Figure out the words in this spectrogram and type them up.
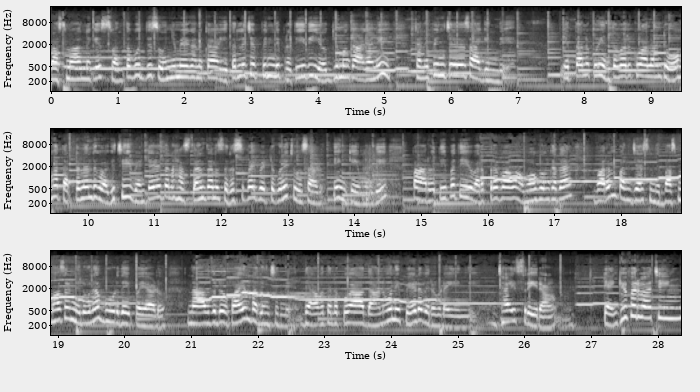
భస్మానికి స్వంత బుద్ధి శూన్యమే గనక ఇతరులు చెప్పింది ప్రతిదీ యోగ్యము కాగానే కనిపించసాగింది. తనకు ఇంతవరకు అలాంటి ఊహ తట్టనందుకు వగిచి వెంటనే తన హస్తాన్ని తన శిరస్సుపై పెట్టుకుని చూశాడు. ఇంకేముంది? పార్వతీపతి వరప్రభావం అమోఘం కదా? వరం పనిచేసింది. భస్మాసుడు నిలువున బూడిదైపోయాడు. నారదుడు ఉపాయం ఫలించింది. దేవతలకు ఆ దానవుని పేడ విరవడయింది. జై Sriram. Thank you for watching.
